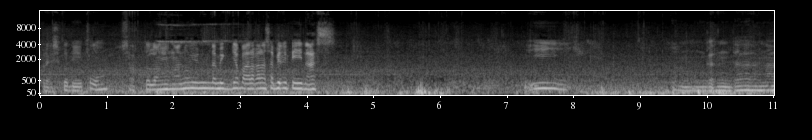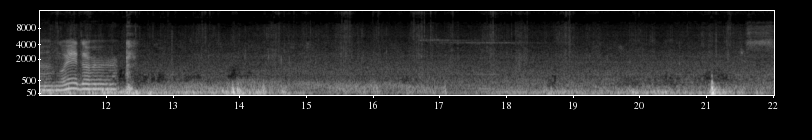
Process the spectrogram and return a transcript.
Presko dito. oh. Sakto lang yung ano, yung lamig niya para ka na sa Pilipinas. Eee. Ang ganda ng weather. Yes.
